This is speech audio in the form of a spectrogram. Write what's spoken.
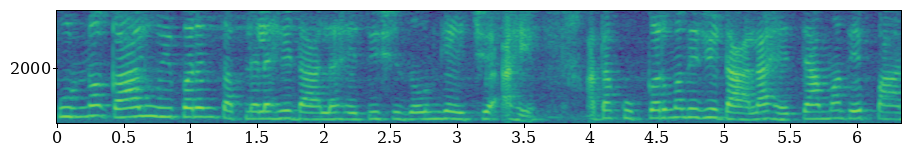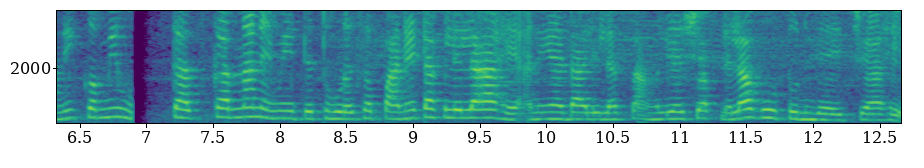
पूर्ण गाल होईपर्यंत आपल्याला ही डाळ आहे ती शिजवून घ्यायची आहे. आता कुकरमध्ये जी डाळ आहे त्यामध्ये पाणी कमी हो त्याच कारणाने मी इथे थोडंसं पाणी टाकलेलं आहे आणि या डाळीला चांगली अशी आपल्याला घोटून घ्यायची आहे.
